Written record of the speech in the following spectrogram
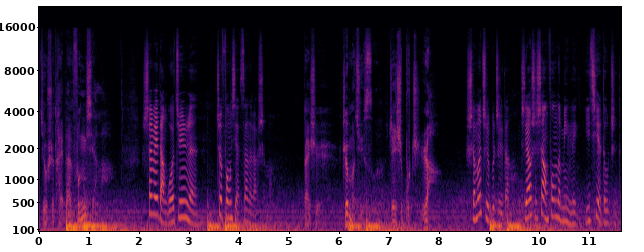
就是太担风险了。身为党国军人，这风险算得了什么？但是这么去死，真是不值啊！什么值不值得？只要是上峰的命令，一切都值得。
